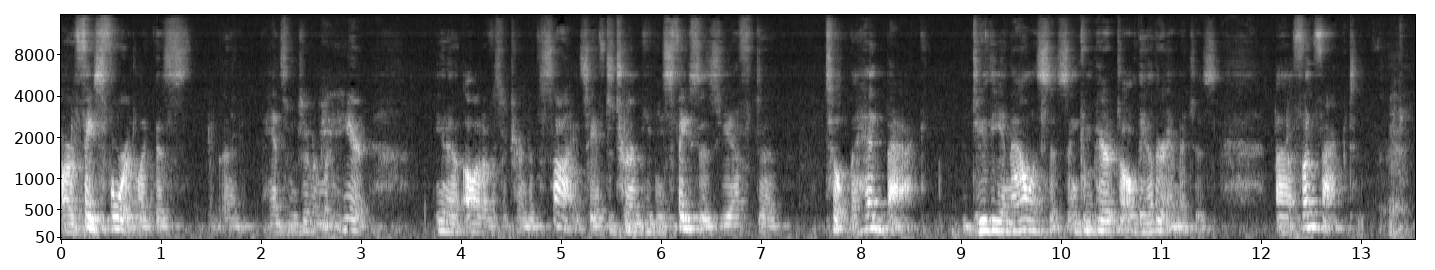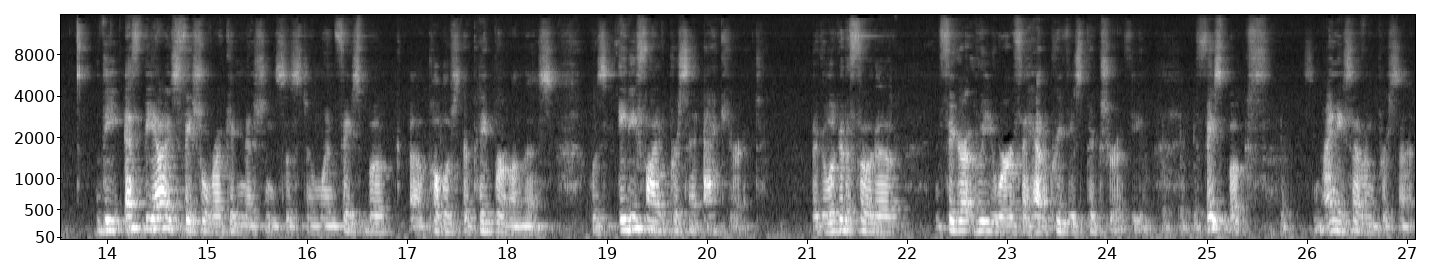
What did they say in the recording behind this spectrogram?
are face forward like this uh, handsome gentleman here. You know, a lot of us are turned to the side. So you have to turn people's faces. You have to tilt the head back do the analysis and compare it to all the other images. Uh, fun fact, the FBI's facial recognition system, when Facebook uh, published their paper on this, was 85% accurate. They could look at a photo and figure out who you were if they had a previous picture of you. Facebook's is 97%.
